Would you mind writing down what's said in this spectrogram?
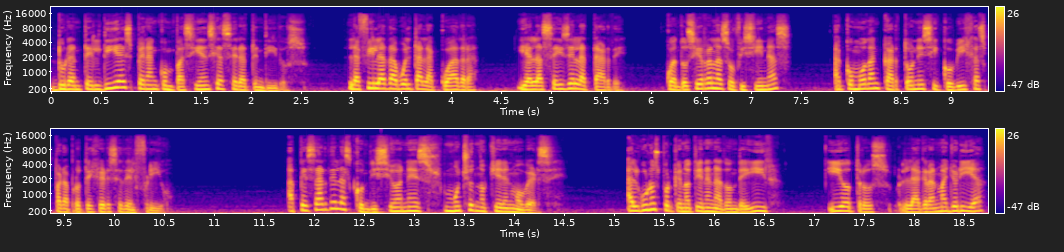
Durante el día esperan con paciencia ser atendidos, la fila da vuelta a la cuadra y a las seis de la tarde, cuando cierran las oficinas, acomodan cartones y cobijas para protegerse del frío. A pesar de las condiciones, muchos no quieren moverse. Algunos porque no tienen a dónde ir y otros, la gran mayoría,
